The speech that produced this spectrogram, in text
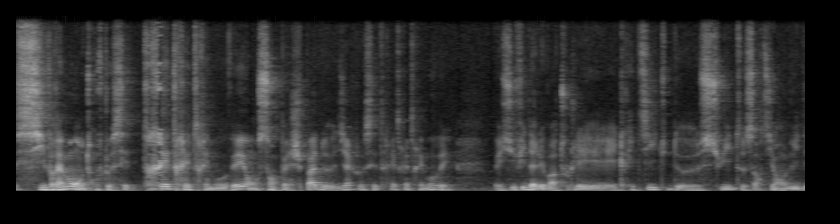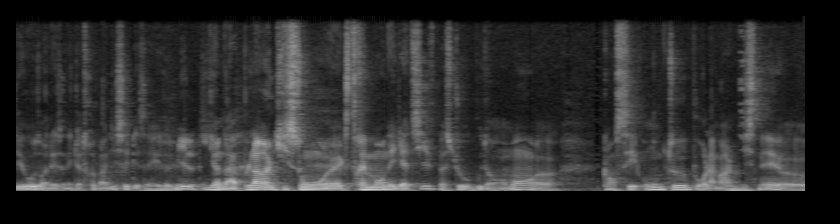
Si vraiment on trouve que c'est très très très mauvais, on s'empêche pas de dire que c'est très très très mauvais. Il suffit d'aller voir toutes les critiques de suites sorties en vidéo dans les années 90 et les années 2000. Il y en a plein qui sont euh, extrêmement négatives parce qu'au bout d'un moment, euh, quand c'est honteux pour la marque Disney, euh,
